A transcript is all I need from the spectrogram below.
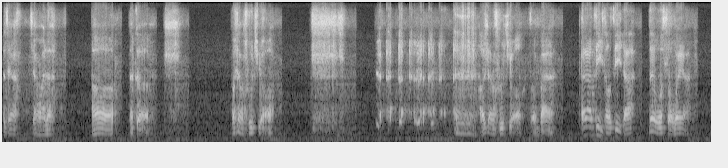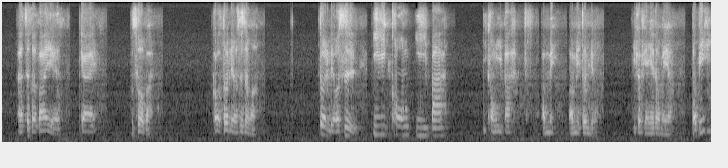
就这样讲完了，然后那个好想出九，好想出九，怎么办、啊？大家自己投自己的、啊，这我守卫啊，啊，这个发言应该不错吧？高盾流是什么？盾流是一空一八，一空一八，完美完美盾流，一个便宜都没有，牛逼！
